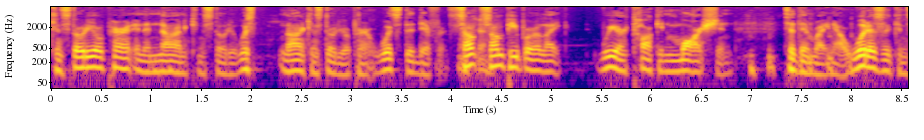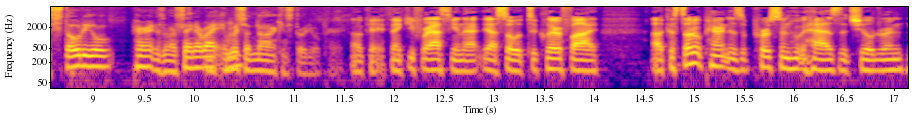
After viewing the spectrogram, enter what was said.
custodial parent and a non-custodial? What's non-custodial parent? What's the difference? Some okay. some people are like, we are talking Martian to them right now. What is a custodial parent? Is I saying that right? Mm-hmm. And what's a non-custodial parent? Okay, thank you for asking that. Yeah, so to clarify, a custodial parent is a person who has the children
